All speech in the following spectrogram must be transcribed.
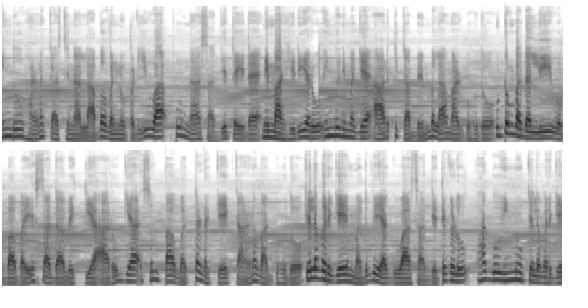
ಇಂದು ಹಣಕಾಸಿನ ಲಾಭವನ್ನು ಪಡೆಯುವ ಪೂರ್ಣ ಸಾಧ್ಯತೆ ಇದೆ. ನಿಮ್ಮ ಹಿರಿಯರು ಇಂದು ನಿಮಗೆ ಆರ್ಥಿಕ ಬೆಂಬಲ ಮಾಡಬಹುದು. ಕುಟುಂಬದಲ್ಲಿ ಒಬ್ಬ ವಯಸ್ಸಾದ ವ್ಯಕ್ತಿಯ ಆರೋಗ್ಯ ಸ್ವಲ್ಪ ಒತ್ತಡಕ್ಕೆ ಕಾರಣವಾಗಬಹುದು. ಕೆಲವರಿಗೆ ಮದುವೆಯಾಗುವ ಸಾಧ್ಯತೆಗಳು ಹಾಗೂ ಇನ್ನು ಕೆಲವರಿಗೆ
